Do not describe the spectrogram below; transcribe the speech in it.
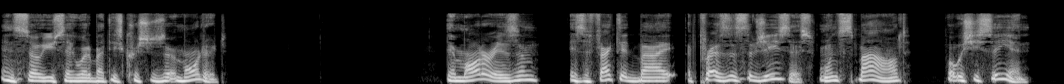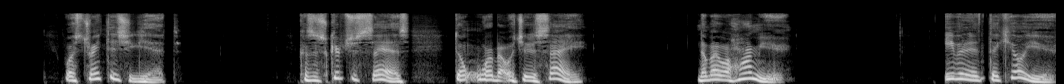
And so you say, what about these Christians that are martyred? Their martyrism is affected by the presence of Jesus. One smiled. What was she seeing? What strength did she get? Because the scripture says, don't worry about what you're to say. Nobody will harm you, even if they kill you.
